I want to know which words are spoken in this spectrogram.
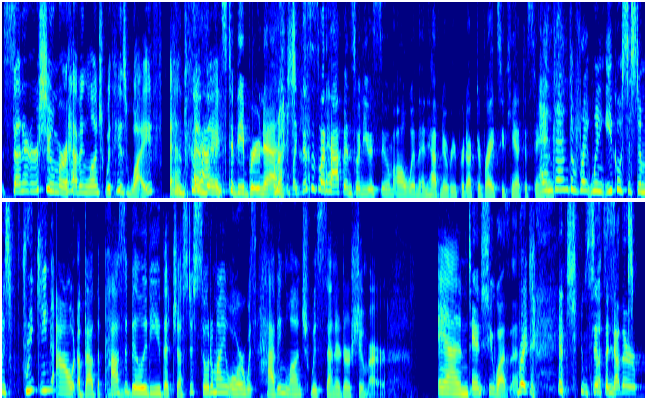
Senator Schumer having lunch with his wife and then Who happens they, to be brunette. Right. Like this is what happens when you assume all women have no reproductive rights. You can't distinguish. And then the right wing ecosystem is freaking out about the possibility mm-hmm. that Justice Sotomayor was having lunch with Senator Schumer. And and she wasn't. Right. she was just another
